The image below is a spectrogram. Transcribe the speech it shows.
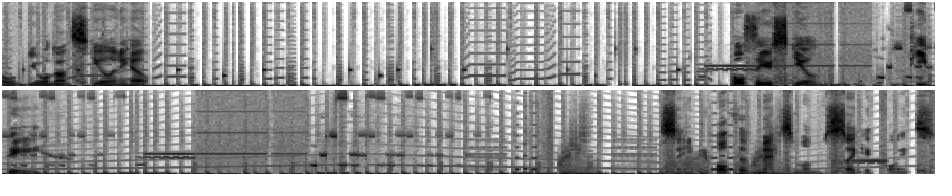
You will not steal any help. Both of you steal PP. So you can both have maximum psychic points.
